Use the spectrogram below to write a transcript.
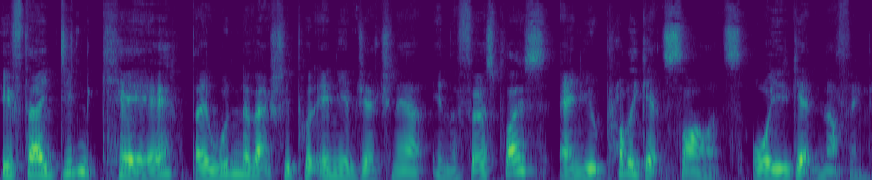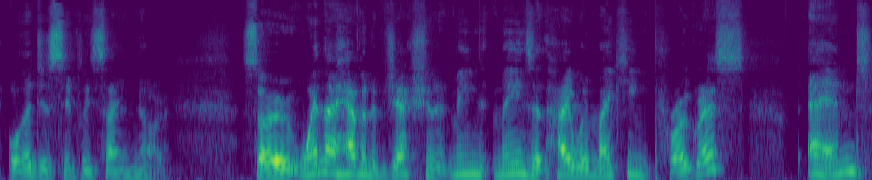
If they didn't care, they wouldn't have actually put any objection out in the first place, and you'd probably get silence, or you get nothing, or they just simply say no. So when they have an objection, it mean, means that, hey, we're making progress and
